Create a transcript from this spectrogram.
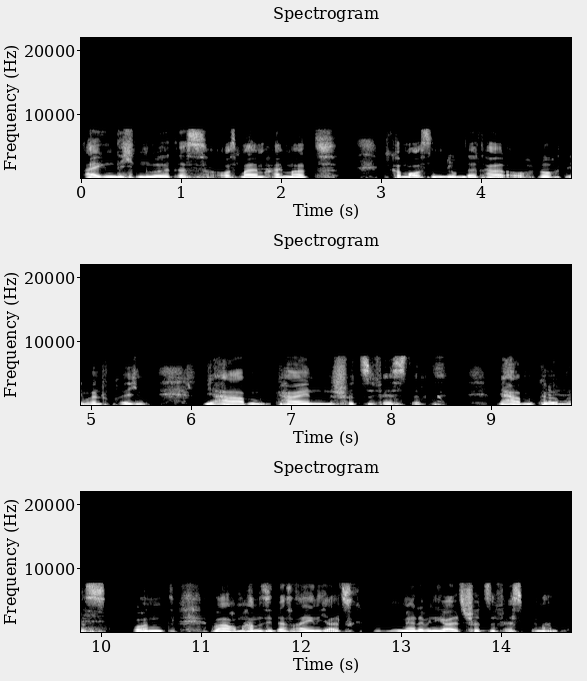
Eigentlich nur das aus meinem Heimat, ich komme aus dem Lumdatal auch noch, dementsprechend. Wir haben kein Schützenfeste. Wir haben Kirmes. Und warum haben Sie das eigentlich als mehr oder weniger als Schützenfest genannt?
